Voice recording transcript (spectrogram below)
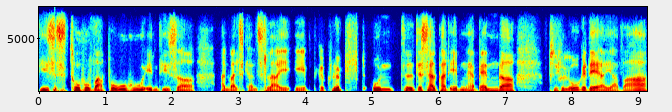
dieses Tohuwabohu in dieser Anwaltskanzlei eben geknüpft. Und äh, deshalb hat eben Herr Bender Psychologe, der er ja war,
